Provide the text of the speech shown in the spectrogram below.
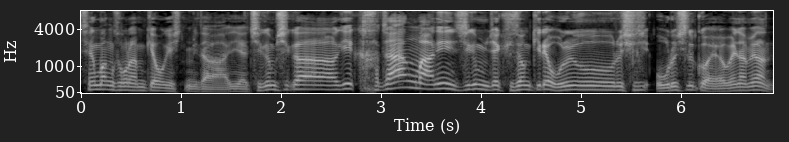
생방송을 함께하고 계십니다. 예, 지금 시각이 가장 많이 지금 이제 귀성길에 오르실, 오르실 거예요. 왜냐면,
